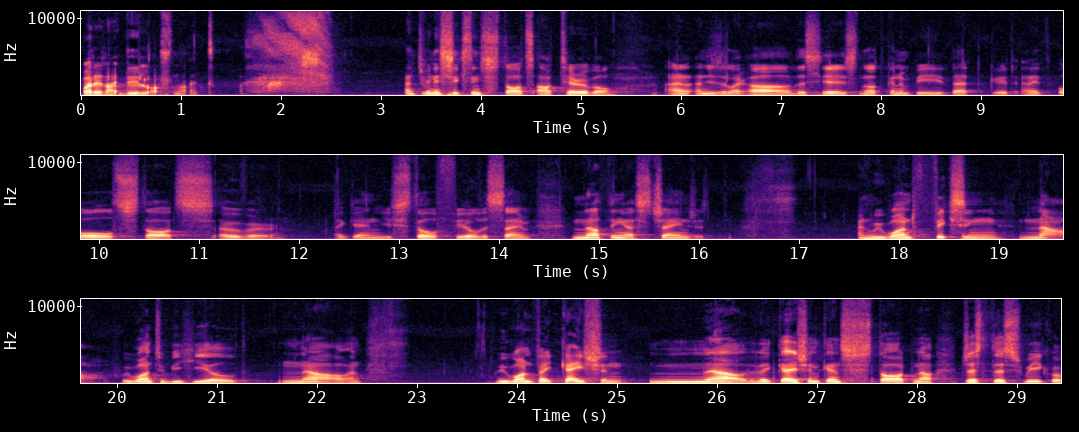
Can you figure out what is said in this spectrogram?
what did I do last night? and 2016 starts out terrible. And, and you're like, oh, this year is not going to be that good. And it all starts over again. You still feel the same. Nothing has changed. And we want fixing now. We want to be healed now. And we want vacation now. The vacation can start now. Just this week or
